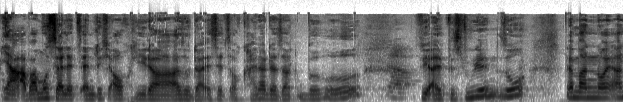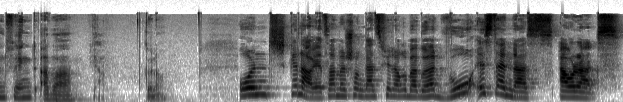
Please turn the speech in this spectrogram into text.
ja, aber muss ja letztendlich auch jeder, also da ist jetzt auch keiner, der sagt, ja. wie alt bist du denn so, wenn man neu anfängt, aber ja, genau. Und genau, jetzt haben wir schon ganz viel darüber gehört. Wo ist denn das Audax?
